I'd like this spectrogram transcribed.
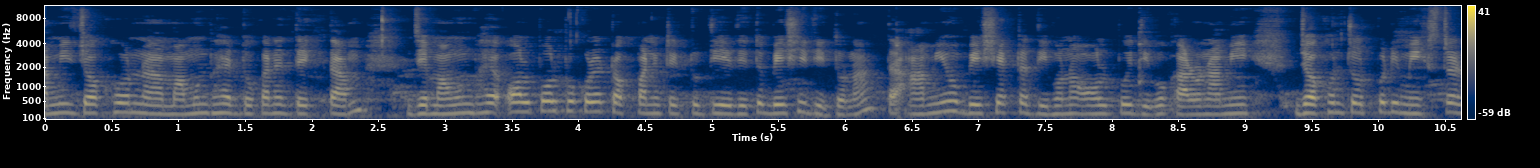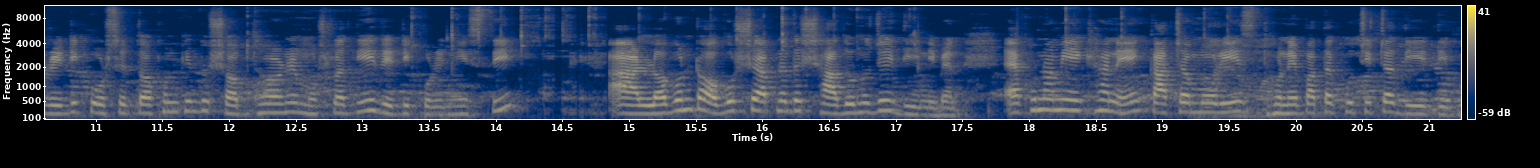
আমি যখন মামুন ভাইয়ের দোকানে দেখতাম যে মামুন ভাই অল্প অল্প করে টক পানিটা একটু দিয়ে দিত, বেশি দিত না, তা আমিও বেশি একটা দিব না, অল্পই দিব। কারণ আমি যখন চটপটি মিক্সটা রেডি করছে, তখন কিন্তু সব ধরনের মশলা দিয়ে রেডি করে নিয়েছি। আর লবণটা অবশ্যই আপনাদের স্বাদ অনুযায়ী দিয়ে নেবেন। এখন আমি এখানে কাঁচামরিচ ধনে পাতা কুচিটা দিয়ে দিব।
